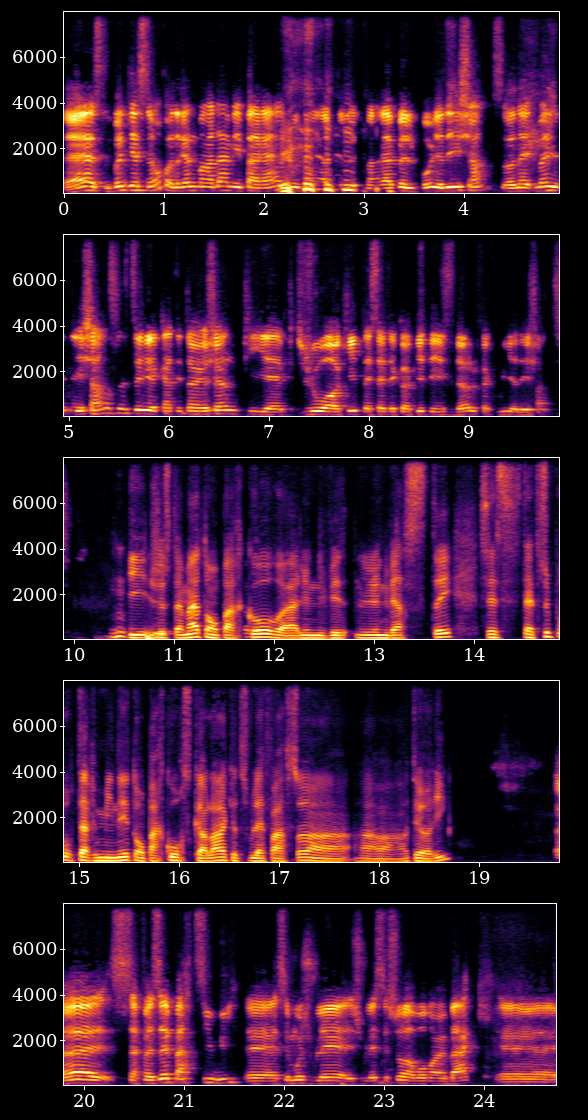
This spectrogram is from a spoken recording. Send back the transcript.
c'est une bonne question. Il faudrait demander à mes parents. je ne m'en rappelle pas. Il y a des chances. Honnêtement, il y a des chances. quand tu es un jeune puis, euh, tu joues au hockey, tu essaies de copier tes idoles. Fait que oui, il y a des chances. Puis justement, ton parcours à l'université, c'était-tu pour terminer ton parcours scolaire que tu voulais faire ça en, théorie? Euh, ça faisait partie, oui. Euh, c'est moi, je voulais, je voulais c'est sûr avoir un bac. Euh,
